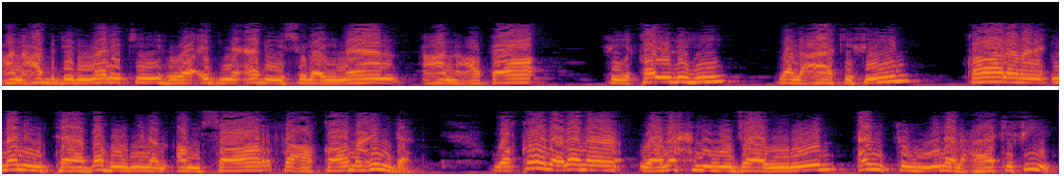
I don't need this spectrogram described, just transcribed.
عن عبد الملك هو ابن أبي سليمان عن عطاء في قوله والعاكفين قال من انتابه من الأمصار فأقام عنده وقال لنا ونحن مجاورون أنتم من العاكفين.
